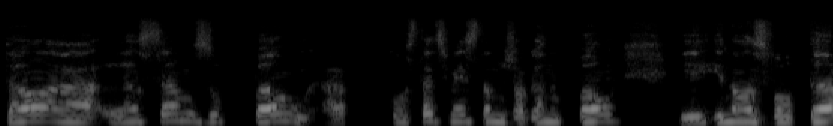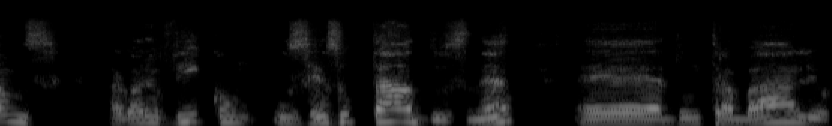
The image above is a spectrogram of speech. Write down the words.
Então, a, lançamos o pão, a, constantemente estamos jogando pão e, e, nós voltamos. Agora eu vi com os resultados, né? É, de um trabalho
